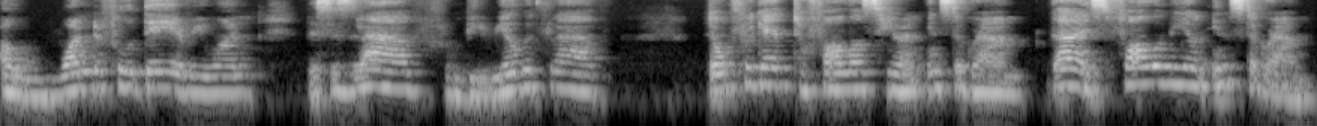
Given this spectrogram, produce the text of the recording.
a wonderful day, everyone. This is Lav from Be Real with Lav. Don't forget to follow us here on Instagram. Guys, follow me on Instagram.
